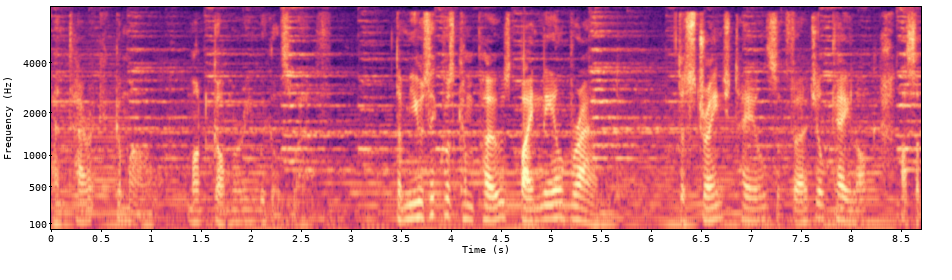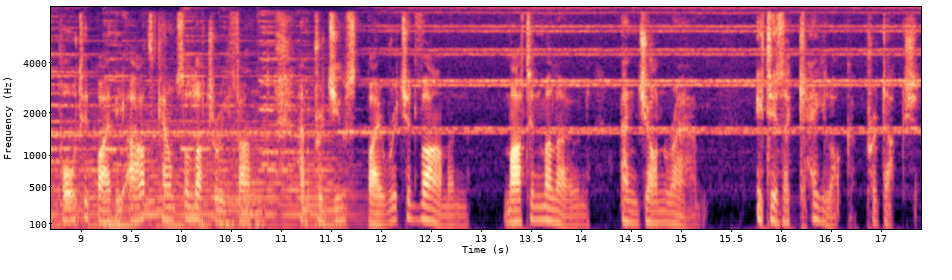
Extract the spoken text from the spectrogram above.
and Tarek Gamal, Montgomery Wigglesworth. The music was composed by Neil Brand. The Strange Tales of Virgil Kaylock are supported by the Arts Council Lottery Fund and produced by Richard Varman, Martin Malone, and John Ram. It is a Kaylock production.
